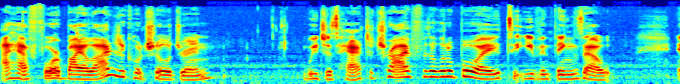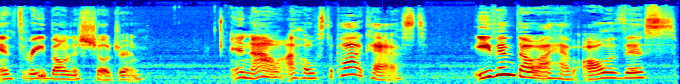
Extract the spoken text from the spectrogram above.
I have four biological children. We just had to try for the little boy to even things out, and three bonus children. And now I host a podcast. Even though I have all of this,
